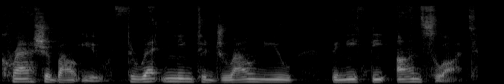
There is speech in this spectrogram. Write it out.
crash about you, threatening to drown you beneath the onslaught.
